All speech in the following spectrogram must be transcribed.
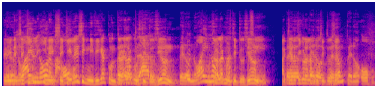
Pero, Pero no hay inexequible, norma, inexequible ojo. significa contrario a la claro, Constitución. Pero no hay norma. a la Constitución. sí, ¿A qué pero- artículo de la pero- Constitución? Pero, ojo,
